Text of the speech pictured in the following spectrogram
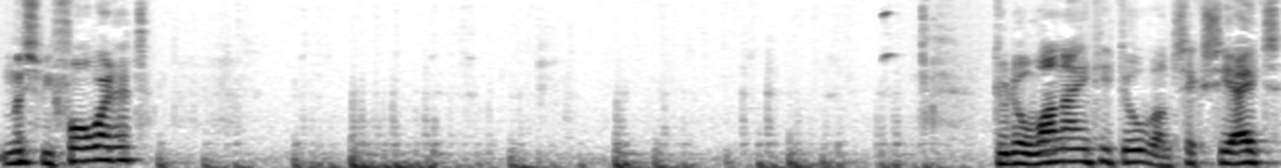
must be forwarded to the 192.168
